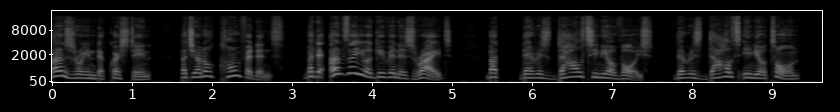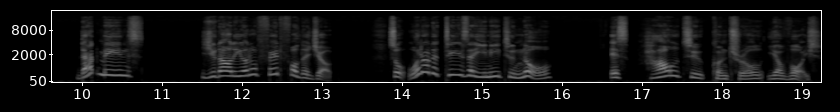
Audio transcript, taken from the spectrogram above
answering the question, but you're not confident, but the answer you are giving is right, but there is doubt in your voice, there is doubt in your tone, that means you don't, you're not fit for the job. So one of the things that you need to know is how to control your voice.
